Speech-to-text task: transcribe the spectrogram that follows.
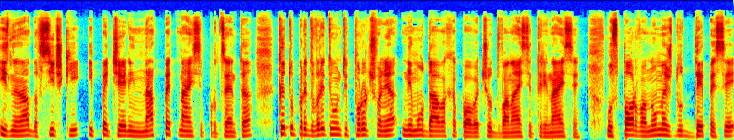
изненада всички и печели над 15%, като предварителните поручвания не му даваха повече от 12-13%. Успорвано между ДПС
